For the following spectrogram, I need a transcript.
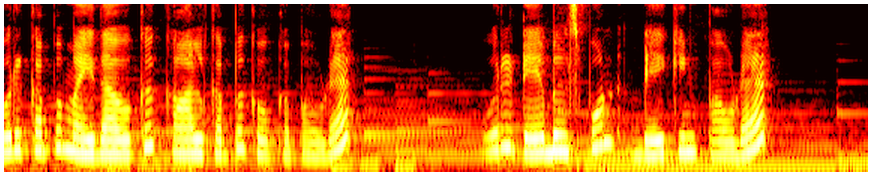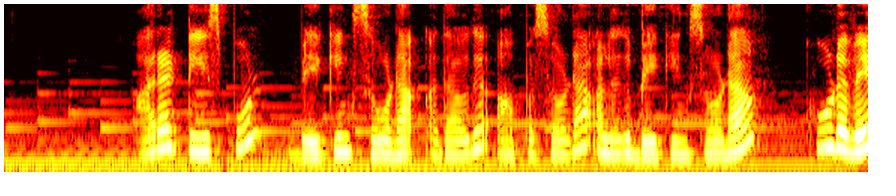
ஒரு கப்பு மைதாவுக்கு கால் கப்பு கோகோ பவுடர் ஒரு டேபிள் ஸ்பூன் பேக்கிங் பவுடர் அரை டீஸ்பூன் பேக்கிங் சோடா அதாவது ஆப்ப சோடா அல்லது பேக்கிங் சோடா கூடவே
